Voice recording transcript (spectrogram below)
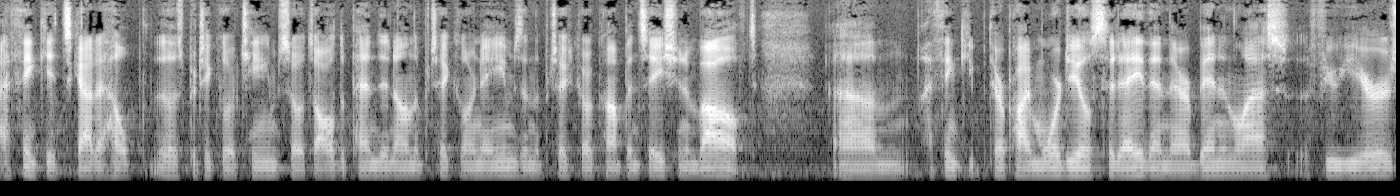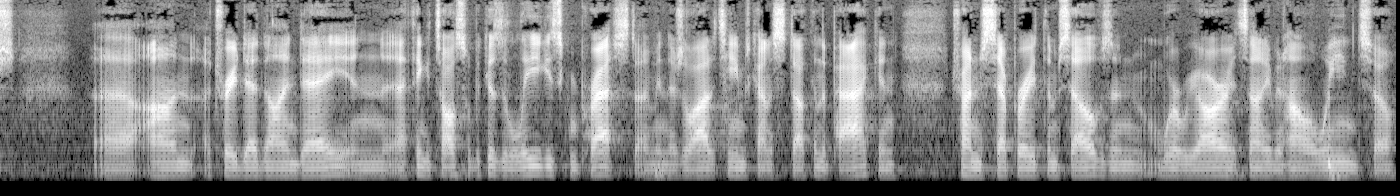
I think it's got to help those particular teams. So it's all dependent on the particular names and the particular compensation involved. Um, I think there are probably more deals today than there have been in the last few years uh, on a trade deadline day, and I think it's also because the league is compressed. I mean, there's a lot of teams kind of stuck in the pack and trying to separate themselves. And where we are, it's not even Halloween, so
